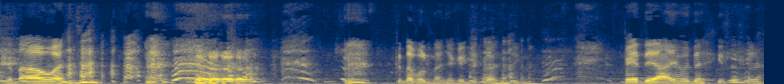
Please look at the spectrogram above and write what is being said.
Gak tahu anjing. Kenapa lu nanya kayak gitu anjing? Pede aja udah gitu udah.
